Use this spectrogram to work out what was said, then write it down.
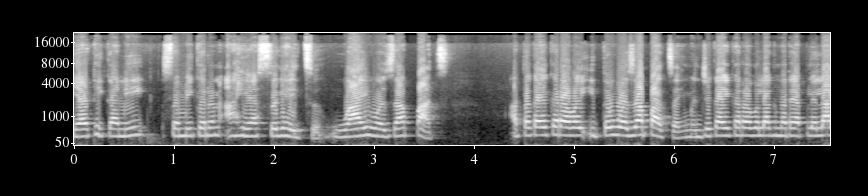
या ठिकाणी समीकरण आहे असं घ्यायचं. वाय वजा पाच. आता काय करावं? इथं वजा पाच आहे. म्हणजे काय करावं लागणार आहे? आपल्याला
